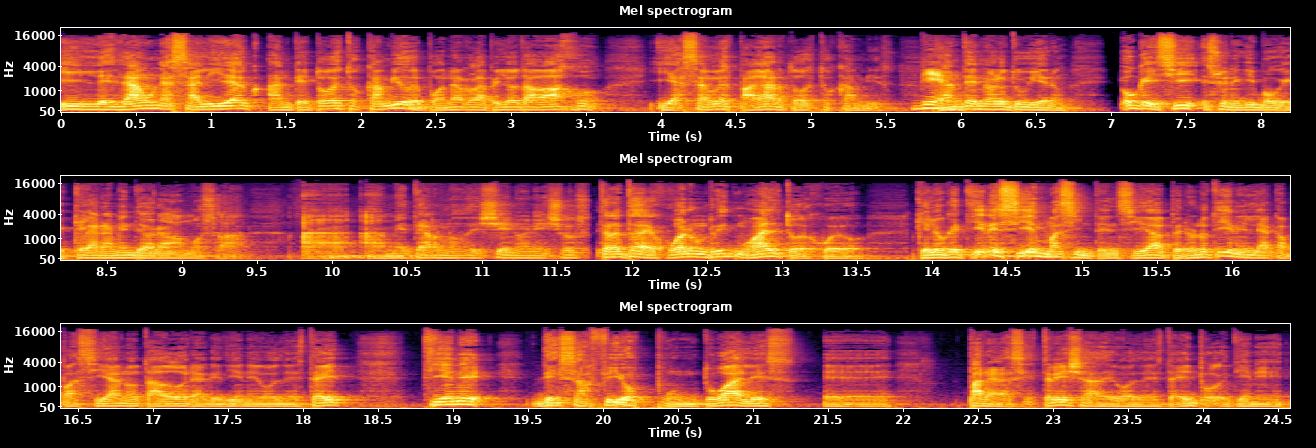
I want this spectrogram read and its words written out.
y les da una salida ante todos estos cambios de poner la pelota abajo y hacerles pagar todos estos cambios. Bien. Que antes no lo tuvieron. Ok, sí, es un equipo que claramente ahora vamos a, a- a meternos de lleno en ellos. Trata de jugar un ritmo alto de juego. Que lo que tiene sí es más intensidad, pero no tiene la capacidad anotadora que tiene Golden State. Tiene desafíos puntuales eh, para las estrellas de Golden State, porque tiene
